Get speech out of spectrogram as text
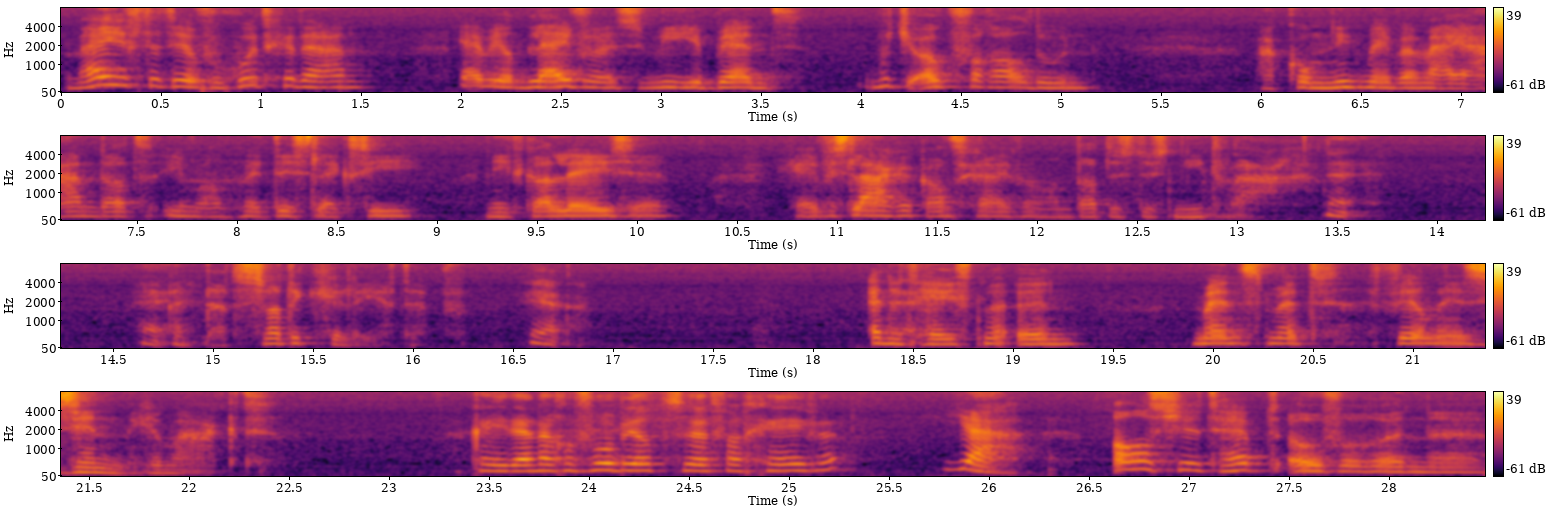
mij heeft het heel veel goed gedaan. Jij wilt blijven wie je bent, moet je ook vooral doen. Maar kom niet meer bij mij aan dat iemand met dyslexie niet kan lezen, geen verslagen kan schrijven, want dat is dus niet waar. Nee. En dat is wat ik geleerd heb. Ja. En het heeft me een mens met veel meer zin gemaakt. Kan je daar nog een voorbeeld eh, van geven? Ja, als je het hebt over een uh,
